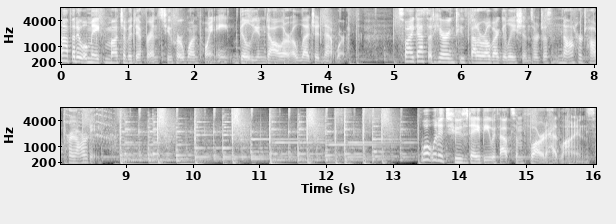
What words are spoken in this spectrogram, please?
Not that it will make much of a difference to her $1.8 billion alleged net worth. So I guess adhering to federal regulations are just not her top priority. What would a Tuesday be without some Florida headlines?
